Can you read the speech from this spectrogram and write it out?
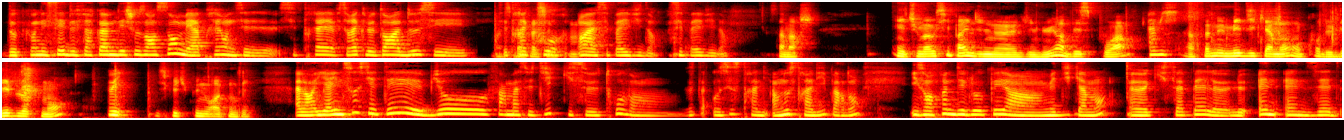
donc on essaie de faire quand même des choses ensemble, mais après, on essaie, c'est très, c'est vrai que le temps à deux, c'est, Ouais, c'est très court. Mm. Ouais, c'est pas évident, c'est pas évident. Ça marche. Et tu m'as aussi parlé d'une lueur d'espoir, Ah oui. un fameux médicament en cours de développement. Oui. Est-ce que tu peux nous raconter? Alors, il y a une société biopharmaceutique qui se trouve en, Australie, en Australie, pardon. Ils sont en train de développer un médicament euh, qui s'appelle le NNZ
